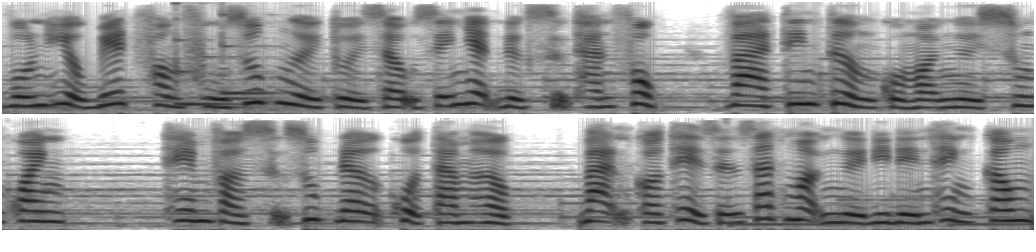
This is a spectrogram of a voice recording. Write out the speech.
Vốn hiểu biết phong phú giúp người tuổi dậu dễ nhận được sự thán phục và tin tưởng của mọi người xung quanh. Thêm vào sự giúp đỡ của tam hợp, bạn có thể dẫn dắt mọi người đi đến thành công.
